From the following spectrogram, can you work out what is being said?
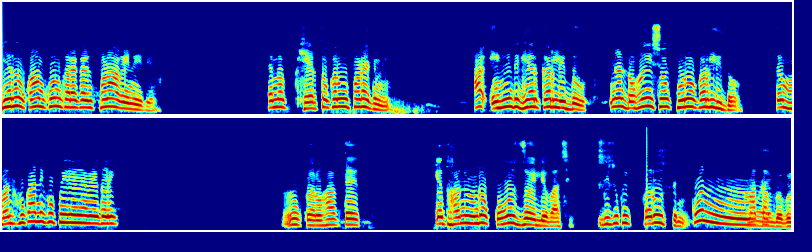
ઘેરનું કામ કોણ કરે કરીને ભણાવી નહીં રહ્યો. એમાં ઘેર તો કરવું પડે કે નહીં આ એને તો ઘેર કરી લીધું. એના ડોહાઈ શોખ પૂરો કરી લીધો. તો મન હું કાની કૂપી રહ્યા વેગળી? હું કરું? હા તે, કે તો હાની ઊંડો કોવો જોઈ લેવા છે. બીજું કઈ કરું જ નહીં કોણ માતા? હા,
